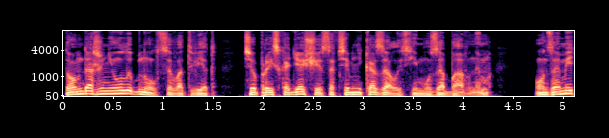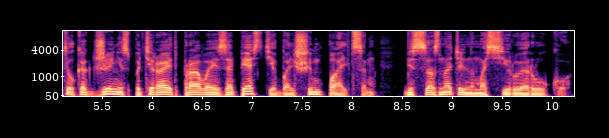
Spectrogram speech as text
Том даже не улыбнулся в ответ. Все происходящее совсем не казалось ему забавным. Он заметил, как Дженнис потирает правое запястье большим пальцем, бессознательно массируя руку.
